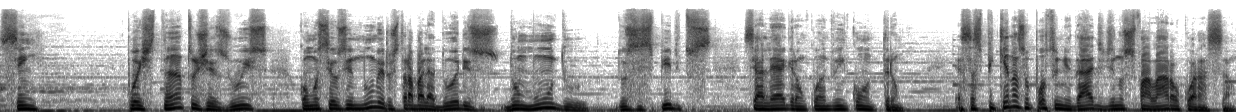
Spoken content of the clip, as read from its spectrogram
Sim, pois tanto Jesus como seus inúmeros trabalhadores do mundo dos espíritos se alegram quando encontram essas pequenas oportunidades de nos falar ao coração.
